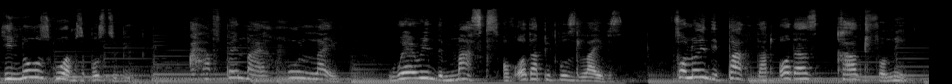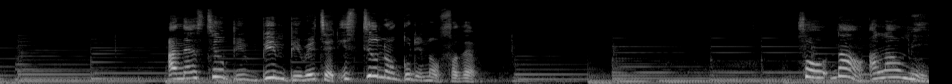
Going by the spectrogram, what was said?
He knows who I'm supposed to be. I have spent my whole life wearing the masks of other people's lives following the path that others carved for me, and then still be, being berated is still not good enough for them. So now, allow me,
